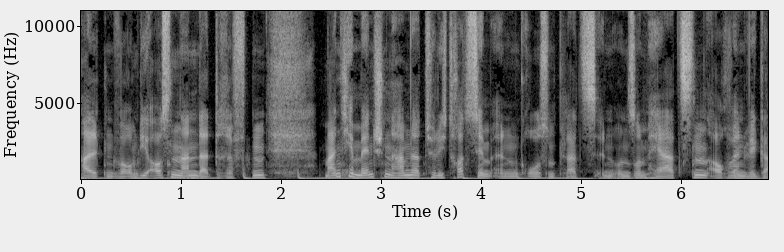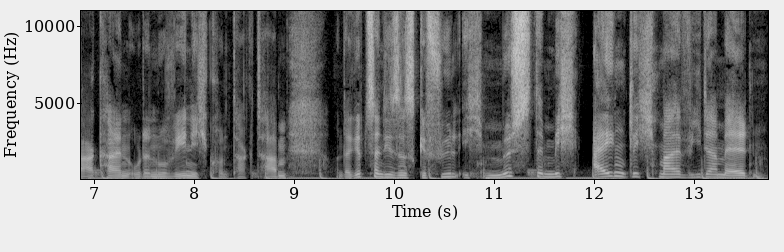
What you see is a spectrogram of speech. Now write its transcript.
halten, warum die auseinanderdriften. Manche Menschen haben natürlich trotzdem einen großen Platz in unserem Herzen, auch wenn wir gar keinen oder nur wenig Kontakt haben. Und da gibt es dann dieses Gefühl, ich müsste mich eigentlich mal wieder melden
